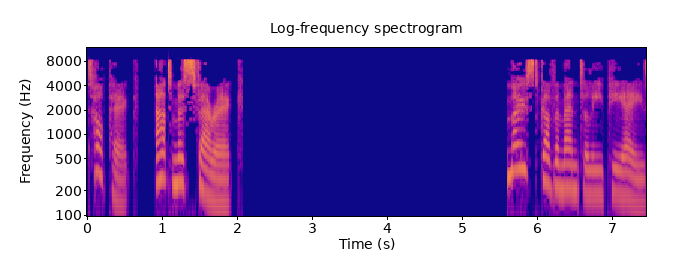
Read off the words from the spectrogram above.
Topic: Atmospheric. Most governmental EPAs,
